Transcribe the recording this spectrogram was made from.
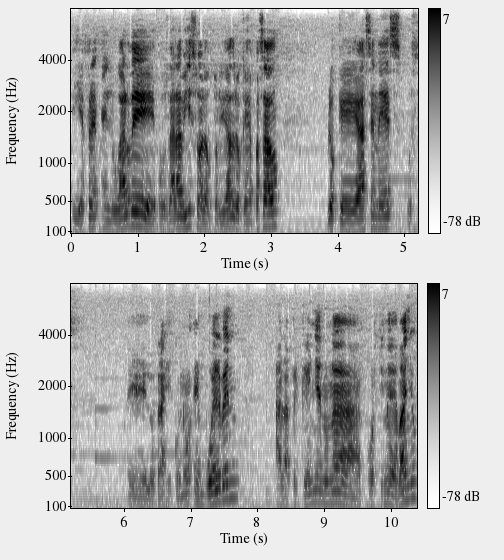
y Efren, en lugar de pues, dar aviso a la autoridad de lo que había pasado, lo que hacen es pues eh, lo trágico, ¿no? Envuelven a la pequeña en una cortina de baño,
